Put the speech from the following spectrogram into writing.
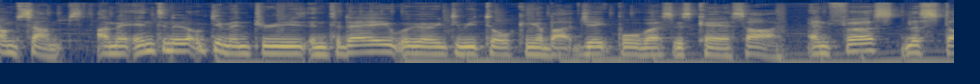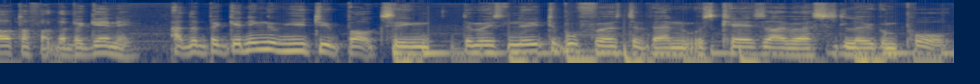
I'm Sampz. I'm at Internet Documentaries, and today we're going to be talking about Jake Paul versus KSI. And first, let's start off at the beginning. At the beginning of YouTube boxing, the most notable first event was KSI versus Logan Paul,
